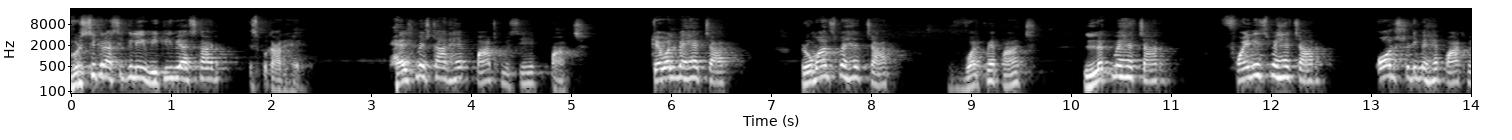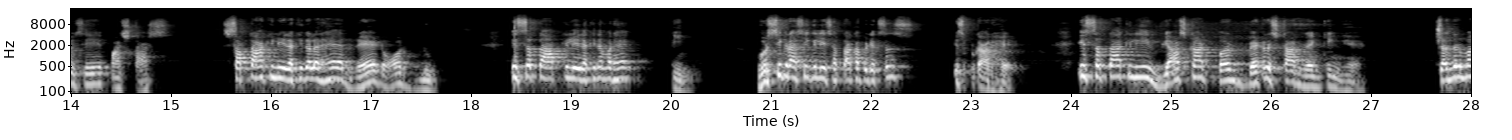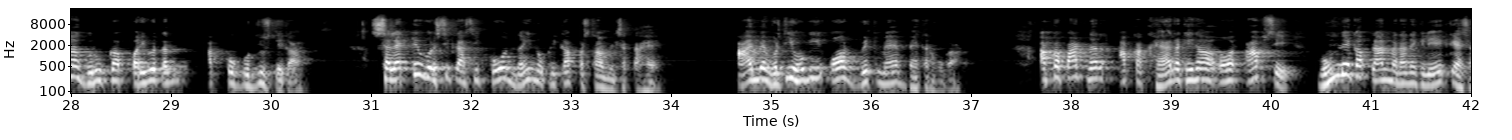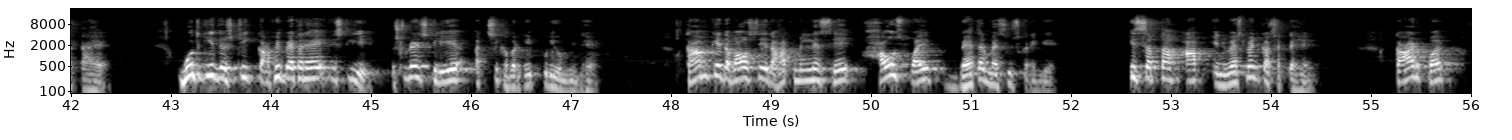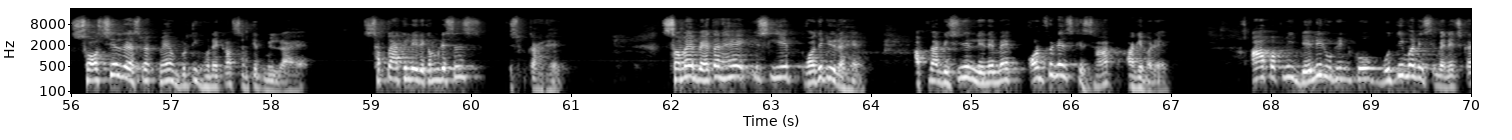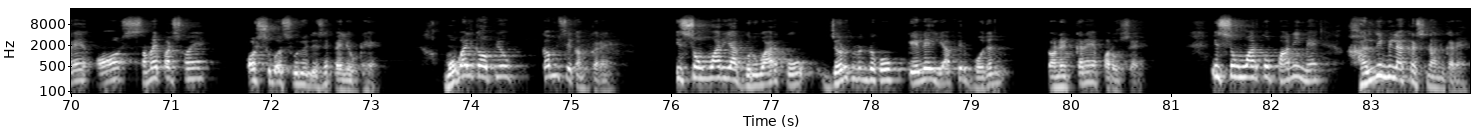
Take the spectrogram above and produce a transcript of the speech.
वृश्चिक राशि के लिए वीकली व्यास कार्ड इस प्रकार है। हेल्थ में स्टार है पाँच में से पाँच। ट्रेवल में है चार। रोमांस में है चार। वर्क में पाँच। लक में है चार। फाइनेंस में है चार। और स्टडी में है पाँच में से पाँच स्टार्स सप्ताह के लिए लकी कलर है रेड और ब्लू इस सप्ताह आपके लिए लकी नंबर है तीन। वृश्चिक राशि के लिए सप्ताह का प्रिडिक्शन इस प्रकार है। इस सप्ताह के लिए व्यास कार्ड पर बेटर स्टार रैंकिंग है। चंद्रमा गुरु का परिवर्तन आपको गुड न्यूज़ देगा। सेलेक्टिव वृश्चिक राशि को नई नौकरी का प्रस्ताव मिल सकता है। आय में वृद्धि होगी और वित्त में बेहतर होगा। आपका पार्टनर आपका ख्याल रखेगा और आपसे घूमने का प्लान बनाने के लिए कह सकता है। बुध की दृष्टि काफ़ी बेहतर है, इसलिए स्टूडेंट्स के लिए अच्छी खबर की पूरी उम्मीद है। काम के दबाव से राहत मिलने से हाउस वाइफ बेहतर महसूस करेंगे। इस सप्ताह आप इन्वेस्टमेंट कर सकते हैं। कार्ड पर सोशल रेस्पेक्ट में वृद्धि होने का संकेत मिल रहा है। सप्ताह के लिए रिकमेंडेशन इस प्रकार है। समय बेहतर है, इसलिए पॉजिटिव रहे। अपना डिसीज़न लेने में कॉन्फिडेंस के साथ आगे बढ़े। आप अपनी डेली रूटीन को बुद्धिमानी से मैनेज करें और समय पर सोएँ और सुबह सूर्योदय से पहले उठें। मोबाइल का उपयोग कम से कम करें। इस सोमवार या गुरुवार को जरूरतमंदों को केले या फिर भोजन डोनेट करें, परोसें। इस सोमवार को पानी में हल्दी मिलाकर स्नान करें।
